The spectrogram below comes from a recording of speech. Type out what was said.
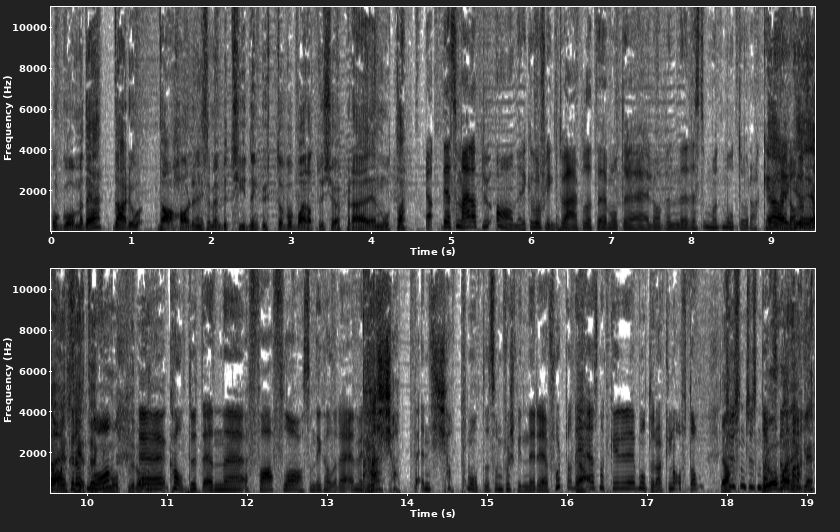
og går med det, da, er det jo, da har det liksom en betydning utover bare at du kjøper deg en mote. Ja, det som er at Du aner ikke hvor flink du er på dette moteloven, moteorakelloven. mot Ja, For du har akkurat nå eh, kalt ut en eh, fa fla, som de kaller det. En veldig Hæ? kjapp kjapp, en kjapp mote som forsvinner eh, fort. Og det Ja. snakker moteoraklene ofte om. Ja. Tusen, tusen takk Jo, skal du ha. hyggelig.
